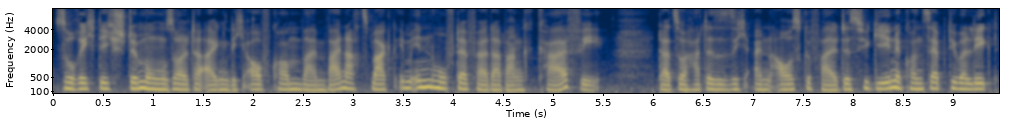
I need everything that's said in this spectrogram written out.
So richtig Stimmung sollte eigentlich aufkommen beim Weihnachtsmarkt im Innenhof der Förderbank KfW. Dazu hatte sie sich ein ausgefeiltes Hygienekonzept überlegt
